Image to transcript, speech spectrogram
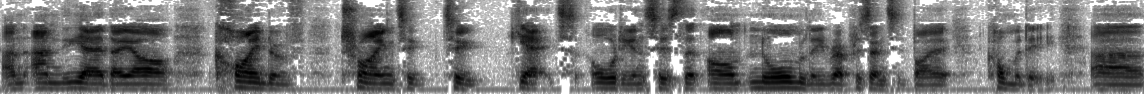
and and yeah, they are kind of trying to to get audiences that aren't normally represented by comedy. Uh,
